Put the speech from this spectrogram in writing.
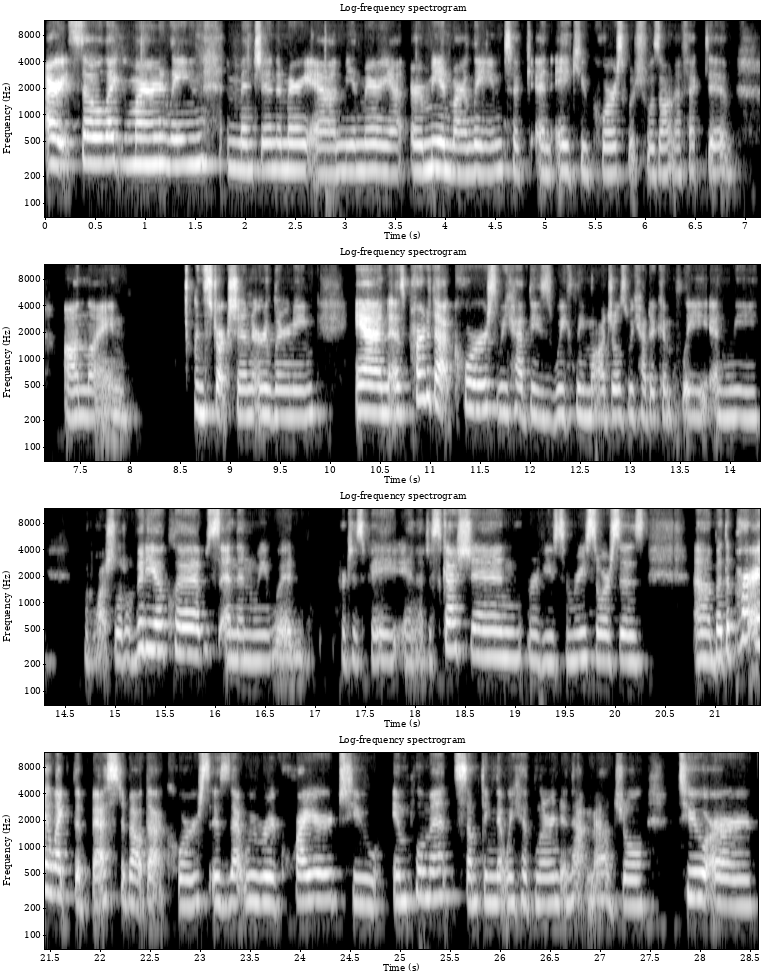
All right, so like Marlene mentioned and Marianne, me and Marianne, or me and Marlene took an ACUE course, which was on effective online instruction or learning. And as part of that course, we had these weekly modules we had to complete and we would watch little video clips and then we would participate in a discussion, review some resources. Uh, but the part I liked the best about that course is that we were required to implement something that we had learned in that module to our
